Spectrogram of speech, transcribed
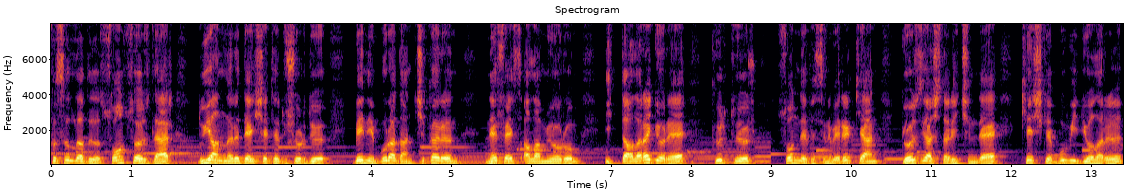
fısıldadığı son sözler duyanları dehşete düşürdü. Beni buradan çıkarın, nefes alamıyorum. İddialara göre kültür son nefesini verirken gözyaşları içinde keşke bu videoları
